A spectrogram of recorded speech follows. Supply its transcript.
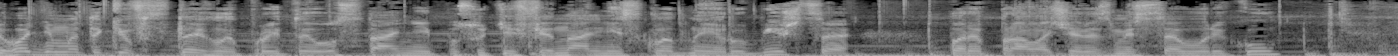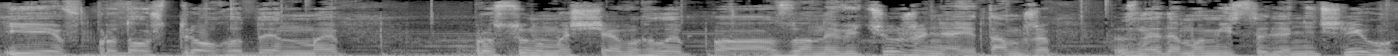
Сьогодні ми таки встигли пройти останній, по суті, фінальний складний рубіж. Це переправа через місцеву ріку. І впродовж трьох годин ми просунемо ще вглиб а, зони відчуження, і там вже знайдемо місце для нічлігу.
